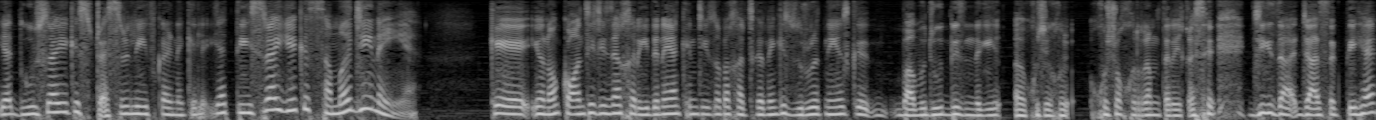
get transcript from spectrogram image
या दूसरा ये कि स्ट्रेस रिलीफ करने के लिए? या तीसरा ये कि समझ ही नहीं है कि यू नो कौन सी चीज़ें खरीदने या किन चीज़ों पर खर्च करने की ज़रूरत नहीं है उसके बावजूद भी ज़िंदगी खुशी खुश खुर्रम तरीके से जी जा, जा सकती है।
